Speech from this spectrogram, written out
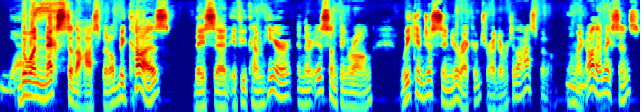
Yes. the one next to the hospital, because they said, If you come here and there is something wrong, we can just send your records right over to the hospital. I'm like, Mhm. Oh, that makes sense.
